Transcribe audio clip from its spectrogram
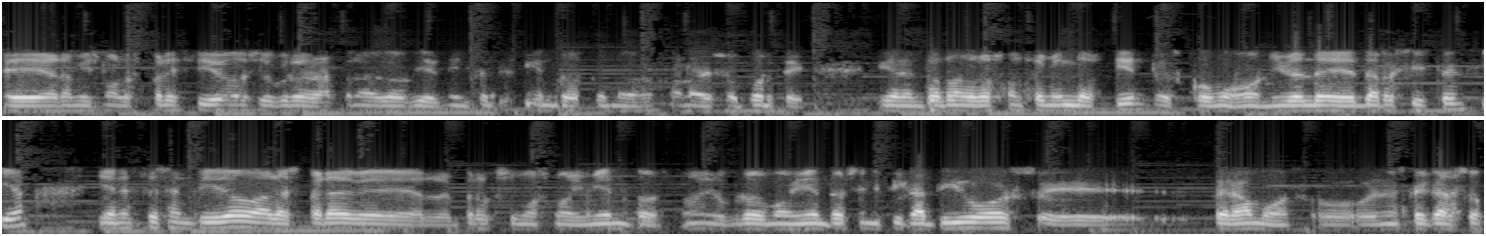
eh, ahora mismo los precios, yo creo que la zona de los 10.700 como zona de soporte y el entorno de los 11.200 como nivel de, de, resistencia. Y en este sentido, a la espera de ver próximos movimientos. ¿no? Yo creo que movimientos significativos. Eh, esperamos, o en este caso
